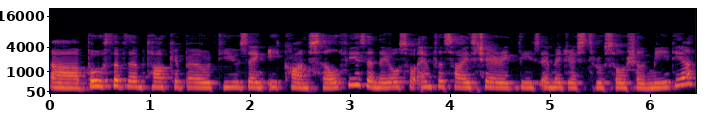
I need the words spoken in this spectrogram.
Uh, both of them talk about using econ selfies and they also emphasize sharing these images through social media.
